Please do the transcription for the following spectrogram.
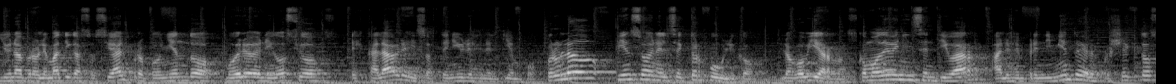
y una problemática social proponiendo modelos de negocios escalables y sostenibles en el tiempo. Por un lado, pienso en el sector público, los gobiernos, cómo deben incentivar a los emprendimientos y a los proyectos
